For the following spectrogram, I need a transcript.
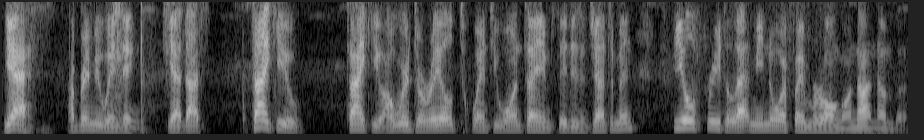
Yes, I bring me windings. Yeah, that's. Thank you, thank you. And we're derailed 21 times, ladies and gentlemen. Feel free to let me know if I'm wrong on that number.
